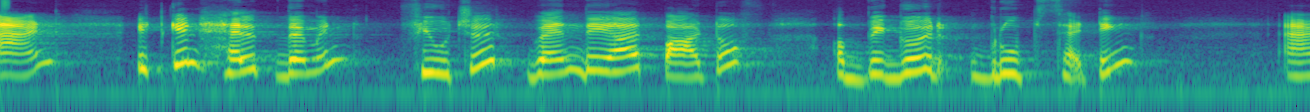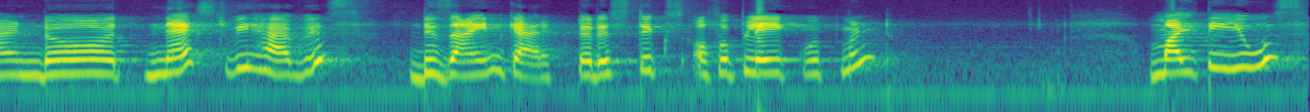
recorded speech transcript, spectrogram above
and it can help them in future when they are part of a bigger group setting. And uh, next we have is design characteristics of a play equipment. Multi-use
